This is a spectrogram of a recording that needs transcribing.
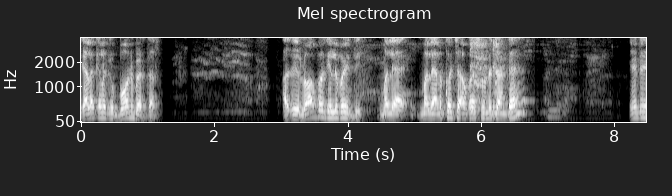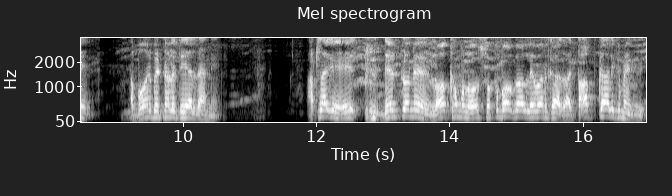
ఎలకలకి బోను పెడతారు. అది లోపలికి వెళ్ళిపోయింది. మళ్ళీ మళ్ళీ వెనకొచ్చే అవకాశం ఉండిద్ది అంటే ఏంటి? ఆ బోను పెట్టిన వాళ్ళు తీయాలి దాన్ని. అట్లాగే దేంట్లోనే లోకంలో సుఖభోగాలు లేవని కాదు అది తాత్కాలికమైనవి.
